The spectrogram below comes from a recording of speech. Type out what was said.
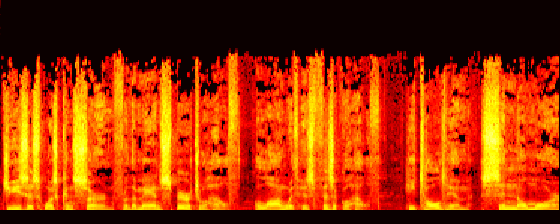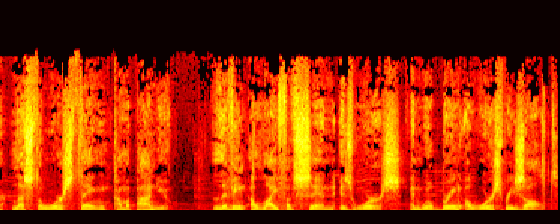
Jesus was concerned for the man's spiritual health along with his physical health. He told him, Sin no more, lest the worst thing come upon you. Living a life of sin is worse and will bring a worse result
